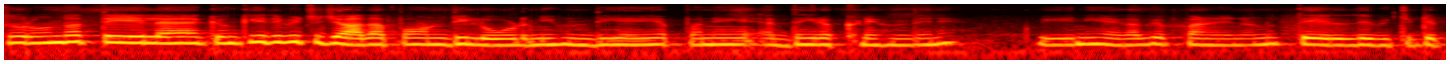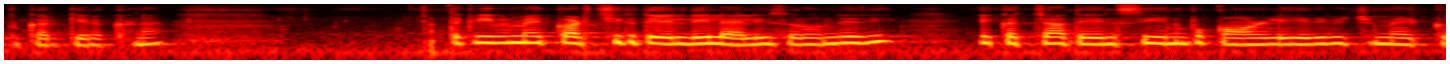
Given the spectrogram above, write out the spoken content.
ਸਰੋਂ ਦਾ ਤੇਲ ਹੈ ਕਿਉਂਕਿ ਇਹਦੇ ਵਿੱਚ ਜ਼ਿਆਦਾ ਪਾਉਣ ਦੀ ਲੋੜ ਨਹੀਂ ਹੁੰਦੀ ਹੈ ਇਹ ਆਪਾਂ ਨੇ ਇਦਾਂ ਹੀ ਰੱਖਣੇ ਹੁੰਦੇ ਨੇ। ਕੋਈ ਇਹ ਨਹੀਂ ਹੈਗਾ ਵੀ ਆਪਾਂ ਨੇ ਇਹਨਾਂ ਨੂੰ ਤੇਲ ਦੇ ਵਿੱਚ ਡਿਪ ਕਰਕੇ ਰੱਖਣਾ। ਤਕਰੀਬਨ ਮੈਂ ਇੱਕ ਕੜਛੀ ਕੁ ਤੇਲ ਦੀ ਲੈ ਲਈ ਸਰੋਂ ਦੇ ਦੀ। ਇਹ ਕੱਚਾ ਤੇਲ ਸੀ, ਇਹਨੂੰ ਪਕਾਉਣ ਲਈ ਇਹਦੇ ਵਿੱਚ ਮੈਂ ਇੱਕ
